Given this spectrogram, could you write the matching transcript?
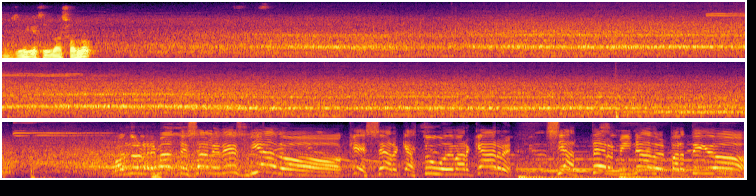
No sé, que si va solo. Cuando el remate sale desviado. Qué cerca estuvo de marcar. Se ha terminado el partido.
